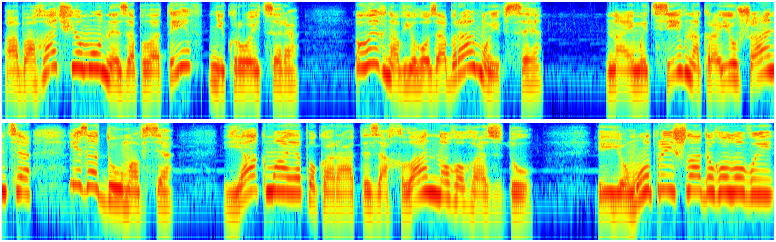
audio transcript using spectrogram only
а багач йому не заплатив ні кройцера. Вигнав його за браму і все. Наймит сів на краю шанця і задумався, як має покарати захланного газду. І йому прийшла до голови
